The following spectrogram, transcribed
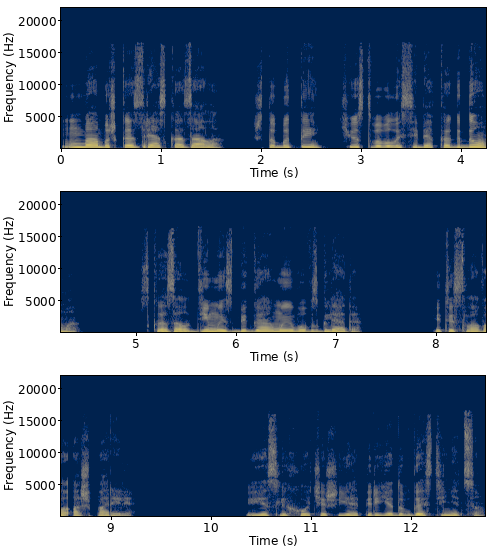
«Бабушка зря сказала, чтобы ты чувствовала себя как дома», сказал Дима, избегая моего взгляда. Эти слова ошпарили. «Если хочешь, я перееду в гостиницу».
